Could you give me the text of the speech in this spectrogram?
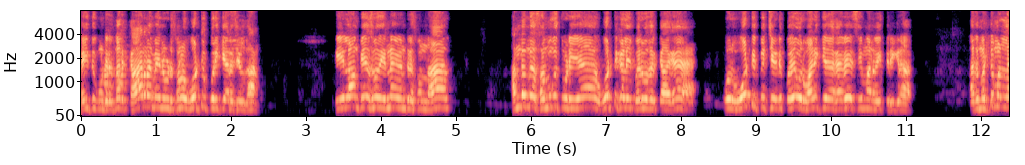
வைத்துக் கொண்டிருந்தார். காரணம் என்று சொன்னால் ஓட்டு கோரிக்கை அரசியல் தான். இதையெல்லாம் பேசுவது என்னவென்று சொன்னால் அந்தந்த சமூகத்துடைய ஓட்டுகளை பெறுவதற்காக ஒரு ஓட்டு பிச்சை எடுப்பதை ஒரு வாடிக்கையாகவே சீமான் வைத்திருக்கிறார். அது மட்டுமல்ல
